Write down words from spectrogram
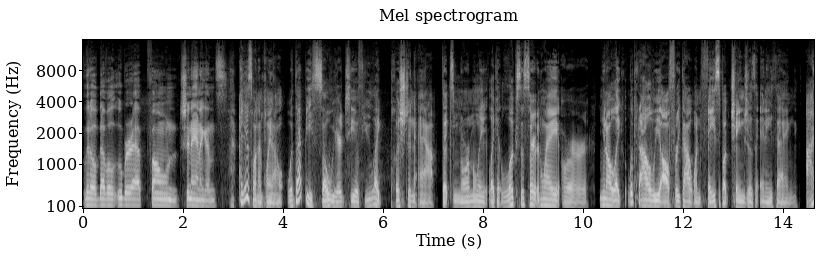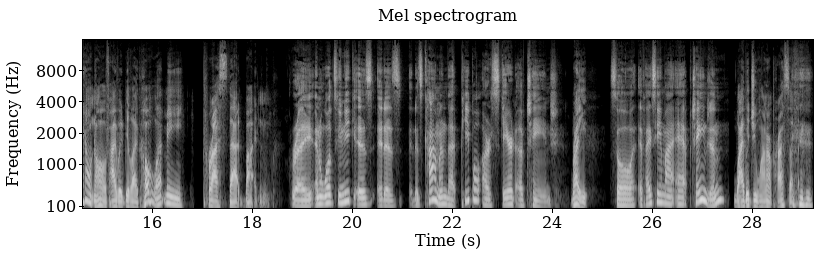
little devil Uber app phone shenanigans. I just want to point out, would that be so weird to you if you like pushed an app that's normally like it looks a certain way or you know, like look at how we all freak out when Facebook changes anything. I don't know if I would be like, "Oh, let me press that button." Right. And what's unique is it is it is common that people are scared of change. Right. So if I see my app changing, Why would you want to press it?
